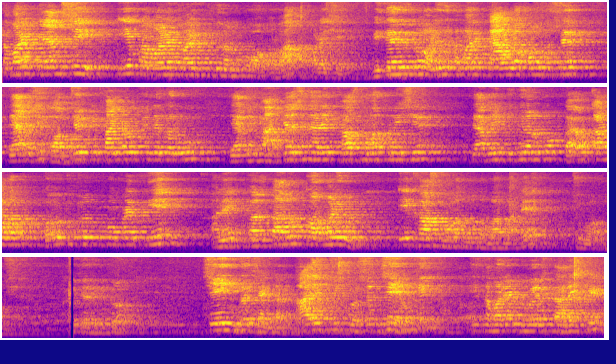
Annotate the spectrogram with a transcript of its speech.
તમારે ટેમ છે એ પ્રમાણે તમારે ટુગેધરનો વાપરવા પડે છે. વિદ્યાર્થી મિત્રો આની તમારે કામ લખવાનું થશે. ત્યાર પછી ઓબ્જેક્ટ ફાઇન્ડ આઉટ કેવી રીતે કરવું. ત્યાર પછી વાક્ય છે ને આની ખાસ મહત્વની છે. ત્યાર પછી ટુગેધરનો કયો કાળ હતો? કયો ટુગેધરનો આપણે તે અને કર્તાનું કર્મણીનું એ ખાસ મહત્વનું તમારા માટે જોવાનું છે. વિદ્યાર્થી મિત્રો ચેન્જ ધ જેન્ડર આ એક ક્વેશ્ચન છે ઓકે એ તમારે 12 ડાયરેક્ટેડ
